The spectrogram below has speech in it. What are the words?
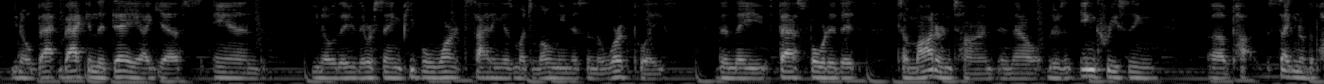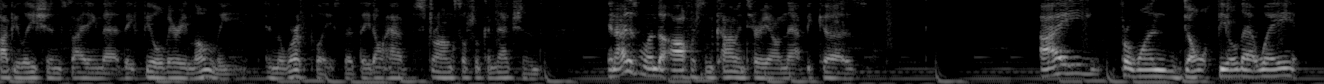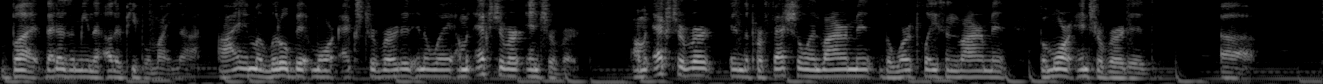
you know, back back in the day, I guess, and you know they, they were saying people weren't citing as much loneliness in the workplace. Then they fast forwarded it to modern times, and now there's an increasing uh, po- segment of the population citing that they feel very lonely in the workplace, that they don't have strong social connections. And I just wanted to offer some commentary on that because I, for one, don't feel that way, but that doesn't mean that other people might not. I am a little bit more extroverted in a way. I'm an extrovert introvert. I'm an extrovert in the professional environment, the workplace environment, but more introverted, uh,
